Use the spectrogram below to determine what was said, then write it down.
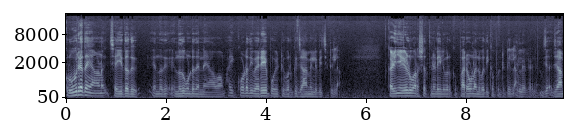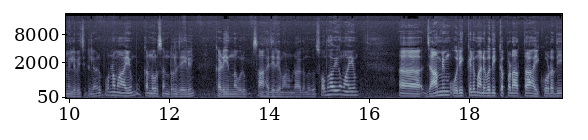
ക്രൂരതയാണ് ചെയ്തത് എന്നത് എന്നതുകൊണ്ട് തന്നെ ആവാം ഹൈക്കോടതി വരെ പോയിട്ട് ഇവർക്ക് ജാമ്യം ലഭിച്ചിട്ടില്ല. കഴിഞ്ഞ ഏഴ് വർഷത്തിനിടയിൽ ഇവർക്ക് പരോൾ അനുവദിക്കപ്പെട്ടിട്ടില്ല. ജാമ്യം ലഭിച്ചിട്ടില്ല. അവർ പൂർണമായും കണ്ണൂർ സെൻട്രൽ ജയിലിൽ കഴിയുന്ന ഒരു സാഹചര്യമാണ് ഉണ്ടാകുന്നത്. സ്വാഭാവികമായും ജാമ്യം ഒരിക്കലും അനുവദിക്കപ്പെടാത്ത ഹൈക്കോടതി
